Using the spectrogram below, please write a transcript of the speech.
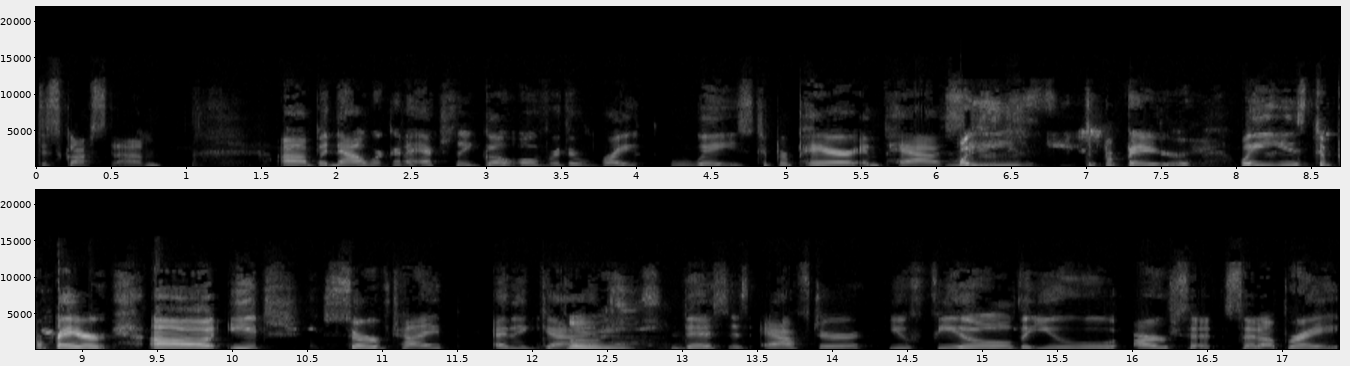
discuss them. Um, but now we're going to actually go over the right ways to prepare and pass Ways to prepare. ways to prepare uh, each serve type. And again, Oh yeah. this is after you feel that you are set, set up right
